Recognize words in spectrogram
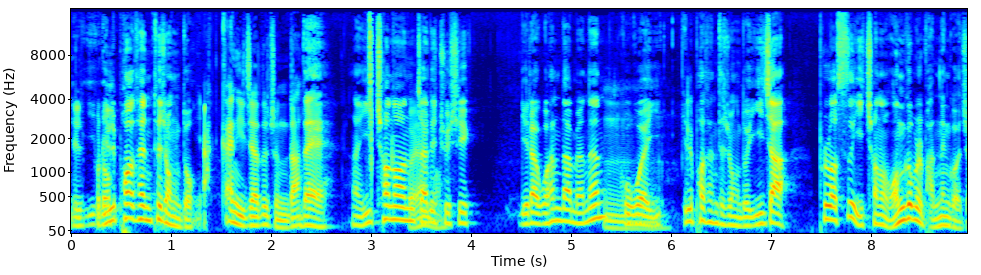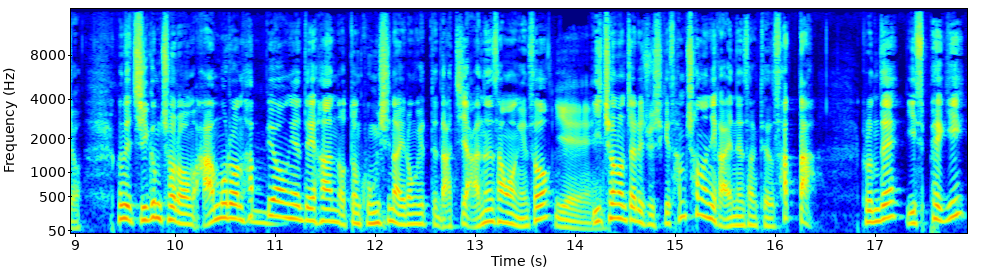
1%? 1% 정도. 약간 이자도 준다. 네. 2,000원짜리 그거야 뭐. 주식이 주식이라고 한다면은 음. 그거에 1% 정도 이자 플러스 2,000원 원금을 받는 거죠. 근데 지금처럼 아무런 합병에 대한 어떤 공시나 이런 게 낮지 않은 상황에서 예. 2,000원짜리 주식이 3,000원이 가 있는 상태에서 샀다. 그런데 이 스펙이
